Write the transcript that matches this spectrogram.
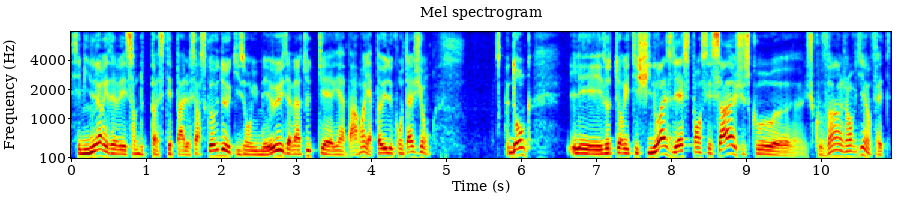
Ces mineurs, ils avaient sans doute pas, c'était pas le SARS-CoV-2 qu'ils ont eu, mais eux, ils avaient un truc qui apparemment il n'y a pas eu de contagion. Donc les autorités chinoises laissent penser ça jusqu'au euh, jusqu'au 20 janvier en fait.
